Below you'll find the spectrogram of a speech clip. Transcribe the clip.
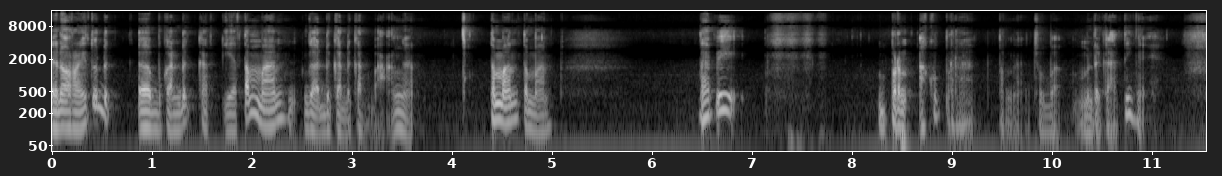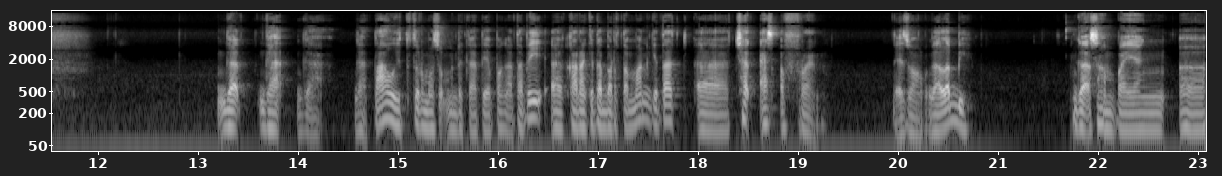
Dan orang itu de uh, bukan dekat, ya teman, nggak dekat-dekat banget, teman-teman. Tapi per aku pernah pernah coba mendekati nggak ya? Nggak nggak nggak nggak tahu itu termasuk mendekati apa nggak. Tapi uh, karena kita berteman kita uh, chat as a friend. That's all. Nggak lebih. Nggak sampai yang uh,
